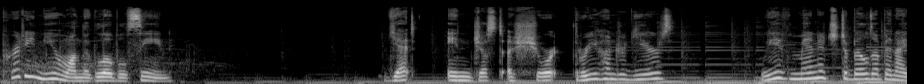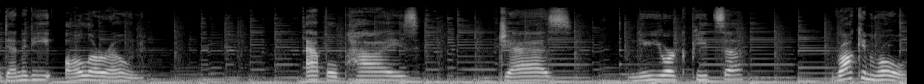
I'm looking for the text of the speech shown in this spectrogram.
pretty new on the global scene. Yet, in just a short 300 years, we've managed to build up an identity all our own. Apple pies, jazz, New York pizza, rock and roll.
